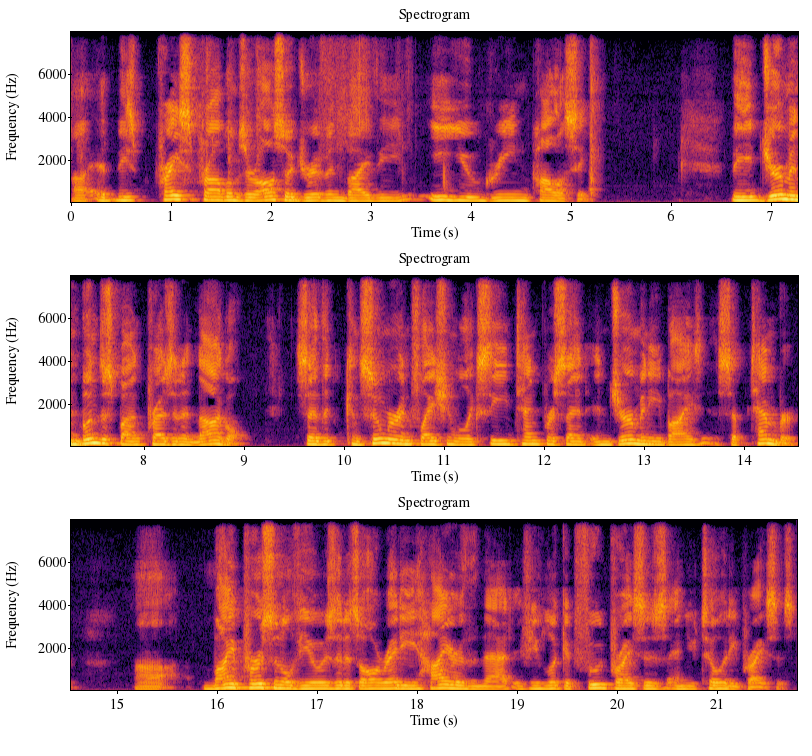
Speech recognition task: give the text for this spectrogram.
Uh, these price problems are also driven by the EU green policy. The German Bundesbank president Nagel said that consumer inflation will exceed 10% in Germany by September. Uh, my personal view is that it's already higher than that if you look at food prices and utility prices.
